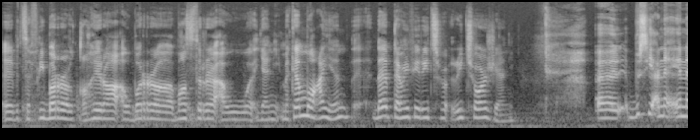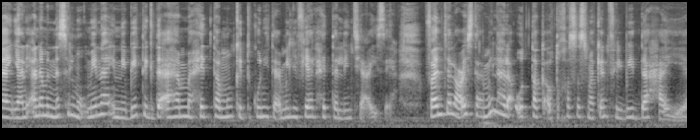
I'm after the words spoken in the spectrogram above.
آه، بتسافريه بره القاهرة أو بره مصر أو يعني مكان معين ده بتعملي فيه ريتش ريتشارج يعني؟ بصي أنا أنا يعني أنا من الناس المؤمنة إن بيتك ده أهم حتة ممكن تكوني تعملي فيها الحتة اللي انت عايزاها. فانت لو عايز تعملها لا أوضتك أو تخصص مكان في البيت ده هي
